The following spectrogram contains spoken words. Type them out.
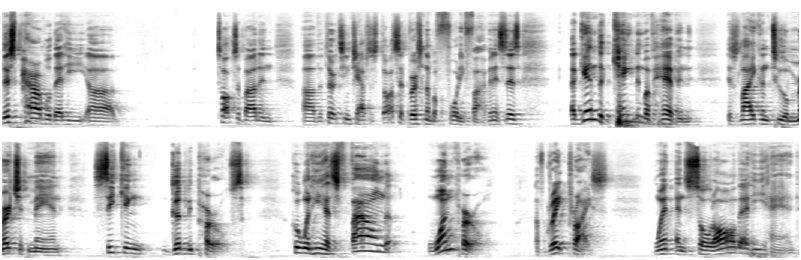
this parable that he uh, talks about in uh, the 13th chapter. starts at verse number 45. And it says, Again, the kingdom of heaven is like unto a merchant man seeking goodly pearls, who, when he has found one pearl, of great price, went and sold all that he had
